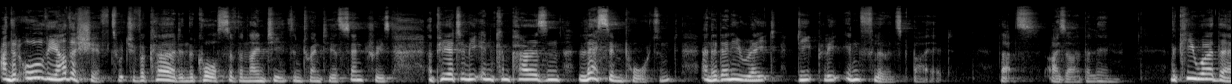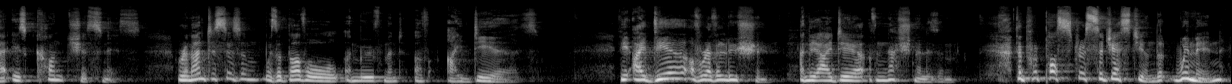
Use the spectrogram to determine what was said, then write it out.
and that all the other shifts which have occurred in the course of the 19th and 20th centuries appear to me in comparison less important and at any rate deeply influenced by it. That's Isaiah Berlin. The key word there is consciousness. Romanticism was above all a movement of ideas. The idea of revolution and the idea of nationalism. The preposterous suggestion that women,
